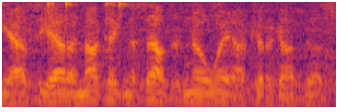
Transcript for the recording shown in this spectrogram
Yeah, see, had I not taken this out, there's no way I could have got this.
